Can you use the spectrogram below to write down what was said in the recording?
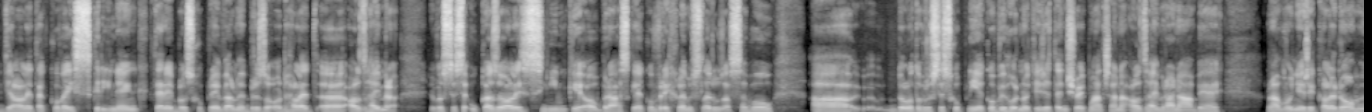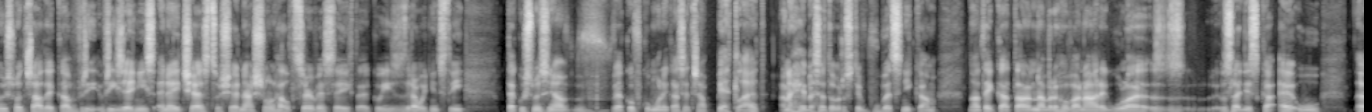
dělali takový screening, který byl schopný velmi brzo odhalit uh, Alzheimera. Že prostě se ukazovaly snímky a obrázky jako v rychlém sledu za sebou a bylo to prostě schopné jako vyhodnotit, že ten člověk má třeba na Alzheimera náběh No a oni říkali, no my už jsme třeba teďka v řízení s NHS, což je National Health Service, jejich takový zdravotnictví, tak už jsme si v, jako v komunikaci třeba pět let a nehybe se to prostě vůbec nikam. No teďka ta navrhovaná regule z, z hlediska EU eh,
